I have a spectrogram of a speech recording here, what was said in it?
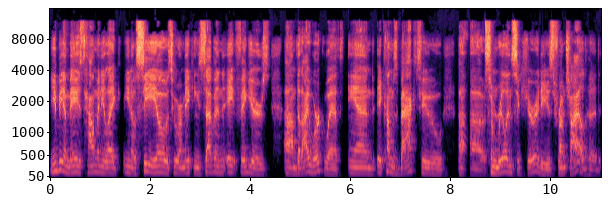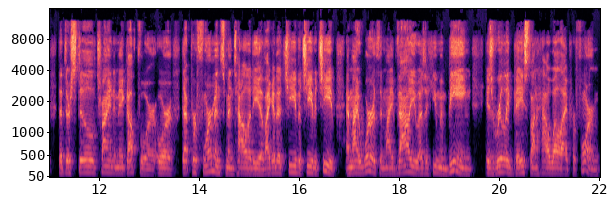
You'd be amazed how many like, you know, CEOs who are making seven, eight figures um, that I work with, and it comes back to uh, some real insecurities from childhood that they're still trying to make up for, or that performance mentality of I got to achieve, achieve, achieve. And my worth and my value as a human being is really based on how well I perform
